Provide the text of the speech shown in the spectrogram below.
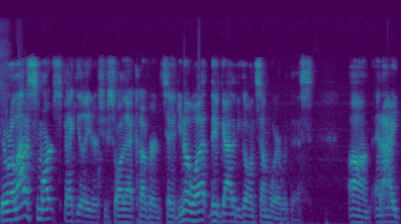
there were a lot of smart speculators who saw that cover and said, you know what, they've got to be going somewhere with this. Um, and I,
